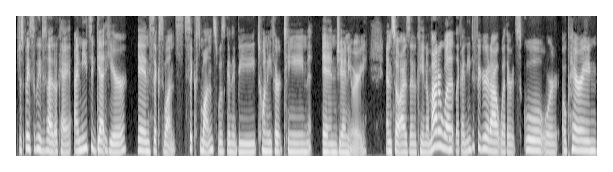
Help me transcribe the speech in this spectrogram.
just basically decided, okay, I need to get here in six months. Six months was going to be 2013 in January. And so I was like, okay, no matter what, mm-hmm. like I need to figure it out, whether it's school or au pairing,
